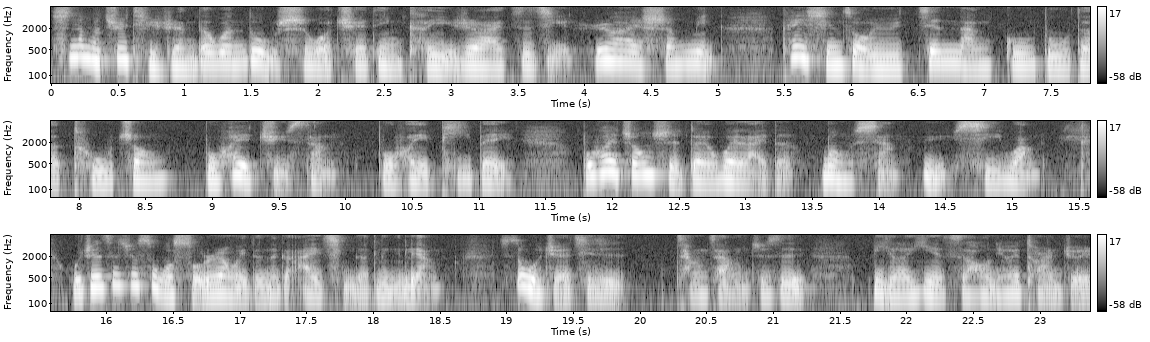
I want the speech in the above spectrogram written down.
是那么具体人的温度，使我确定可以热爱自己，热爱生命，可以行走于艰难孤独的途中，不会沮丧。不会疲惫，不会终止对未来的梦想与希望。我觉得这就是我所认为的那个爱情的力量。就是我觉得其实常常就是毕了业之后，你会突然觉得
